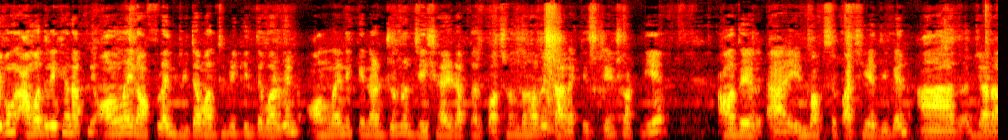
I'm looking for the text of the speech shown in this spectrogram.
এবং আমাদের এখানে আপনি অনলাইন অফলাইন দুইটা মাধ্যমে কিনতে পারবেন। অনলাইনে কেনার জন্য যে শাড়িটা আপনার পছন্দ হবে, তার একটা স্ক্রিনশট নিয়ে আমাদের ইনবক্সে পাঠিয়ে দিবেন। আর যারা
